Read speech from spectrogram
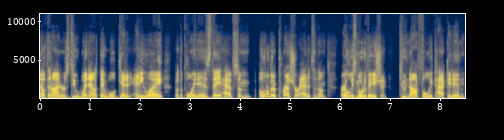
Now, if the Niners do win out, they will get it anyway. But the point is, they have some, a little bit of pressure added to them, or at least motivation to not fully pack it in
